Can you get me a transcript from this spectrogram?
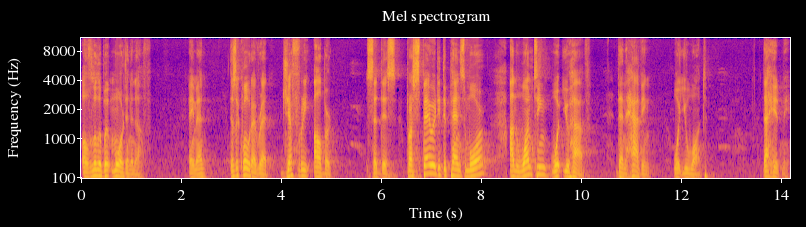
of a little bit more than enough. Amen. There's a quote I read. Geoffrey Abert said this Prosperity depends more on wanting what you have than having what you want. That hit me.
